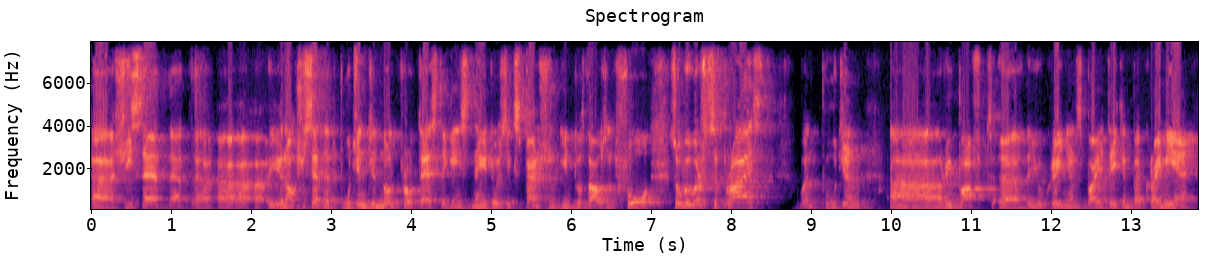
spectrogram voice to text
Uh, she said that, uh, uh, you know, she said that Putin did not protest against NATO's expansion in 2004. So we were surprised when Putin uh, rebuffed uh, the Ukrainians by taking back Crimea,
